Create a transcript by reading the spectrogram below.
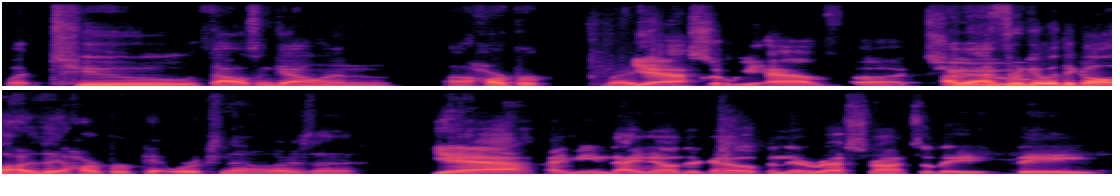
what two thousand gallon uh, Harper, right? Yeah. So we have. uh two... I, mean, I forget what they call it. Are they Harper Pitworks now, or is that? Yeah, I mean, I know they're going to open their restaurant, so they they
